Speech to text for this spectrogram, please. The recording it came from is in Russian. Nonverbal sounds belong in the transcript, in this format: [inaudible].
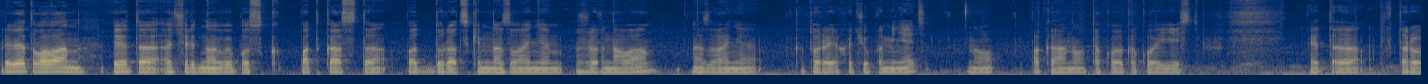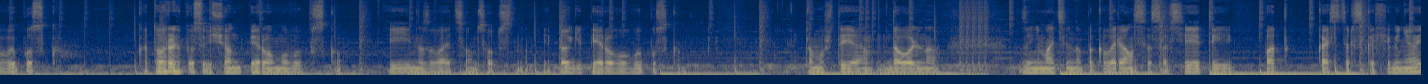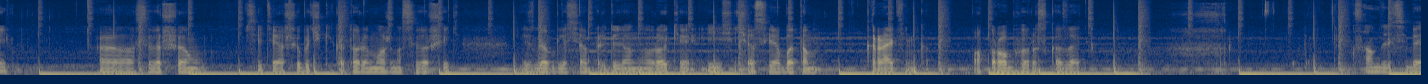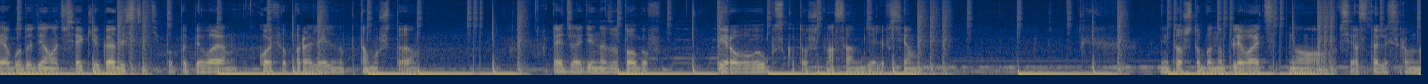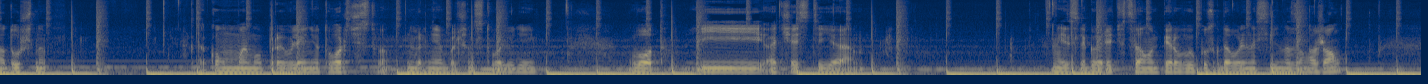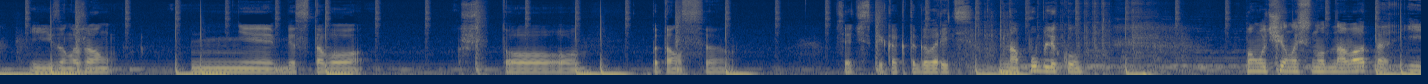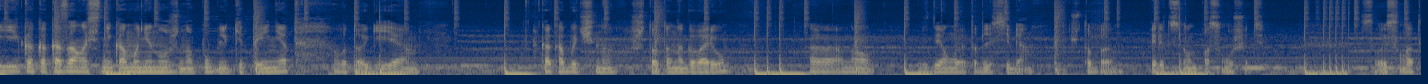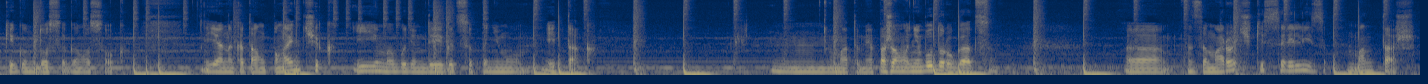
Привет, Вован. Это очередной выпуск подкаста под дурацким названием «Жернова». Название, которое я хочу поменять, но пока оно такое, какое есть. Это второй выпуск, который посвящен первому выпуску. И называется он, собственно, «Итоги первого выпуска». Потому что я довольно занимательно поковырялся со всей этой подкастерской фигней – э, совершил все те ошибочки, которые можно совершить, извлек для себя определенные уроки, и сейчас я об этом кратенько попробую рассказать. Сам для себя я буду делать всякие гадости, типа попивая кофе параллельно, потому что, опять же, один из итогов первого выпуска, то, что на самом деле всем не то чтобы наплевать, но все остались равнодушны такому моему проявлению творчества, вернее, большинство людей. Вот. И отчасти я, если говорить в целом, первый выпуск довольно сильно залажал. И залажал не без того, что пытался всячески как-то говорить на публику, Получилось нудновато и, как оказалось, никому не нужно. Публики-то и нет. В итоге я, как обычно, что-то наговорю, э, но сделаю это для себя, чтобы перед сном послушать свой сладкий гундос и голосок. Я накатал планчик, и мы будем двигаться по нему. Итак, матом я, пожалуй, не буду ругаться э, заморочки с релизом, монтаж.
